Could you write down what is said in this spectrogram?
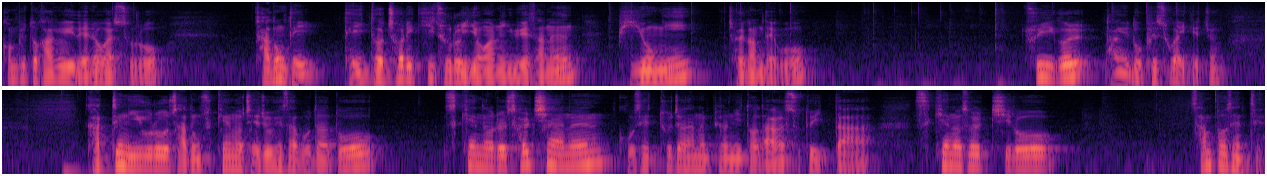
컴퓨터 가격이 내려갈수록 자동 데이, 데이터 처리 기술을 이용하는 이 회사는 비용이 절감되고 수익을 당연히 높일 수가 있겠죠. 같은 이유로 자동 스캐너 제조 회사보다도 스캐너를 설치하는 곳에 투자하는 편이 더 나을 수도 있다. 스캐너 설치로 3%의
